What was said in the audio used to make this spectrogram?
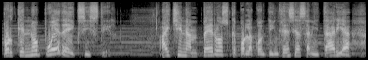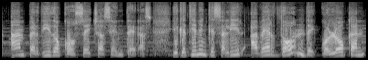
porque no puede existir. Hay chinamperos que por la contingencia sanitaria han perdido cosechas enteras y que tienen que salir a ver dónde colocan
